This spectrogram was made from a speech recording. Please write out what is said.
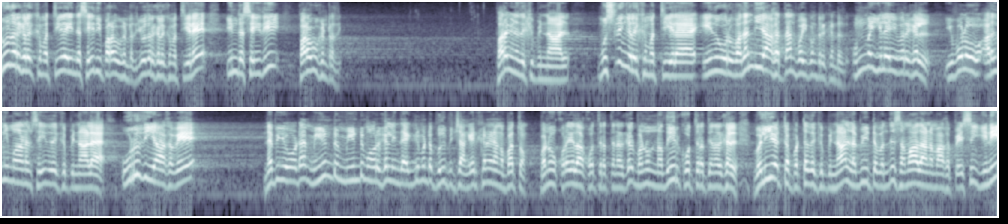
யூதர்களுக்கு மத்தியிலே இந்த செய்தி பரவுகின்றது. யூதர்களுக்கு மத்தியிலே இந்த செய்தி பரவுகின்றது. பரவினதுக்கு பின்னால் முஸ்லிம்களுக்கு மத்தியில் இது ஒரு வதந்தியாகத்தான் போய்கொண்டிருக்கின்றது உண்மையிலே இவர்கள் இவ்வளவு அறுதிமானம் செய்ததற்கு பின்னால் உறுதியாகவே நபியோட மீண்டும் மீண்டும் அவர்கள் இந்த அக்ரிமெண்ட்டை புதுப்பிச்சாங்க. ஏற்கனவே நாங்கள் பார்த்தோம். பனு குறைலா கோத்திரத்தினர்கள் பனு நதீர் கோத்திரத்தினர்கள் வெளியேற்றப்பட்டதுக்கு பின்னால் நபிகிட்ட வந்து சமாதானமாக பேசி இனி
